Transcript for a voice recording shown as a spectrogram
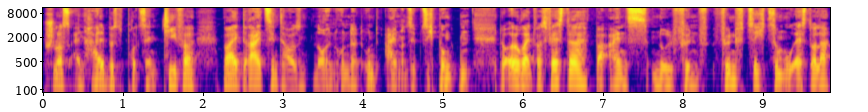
schloss ein halbes Prozent tiefer bei 13.971 Punkten. Der Euro etwas fester bei 1,0550 zum US-Dollar.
